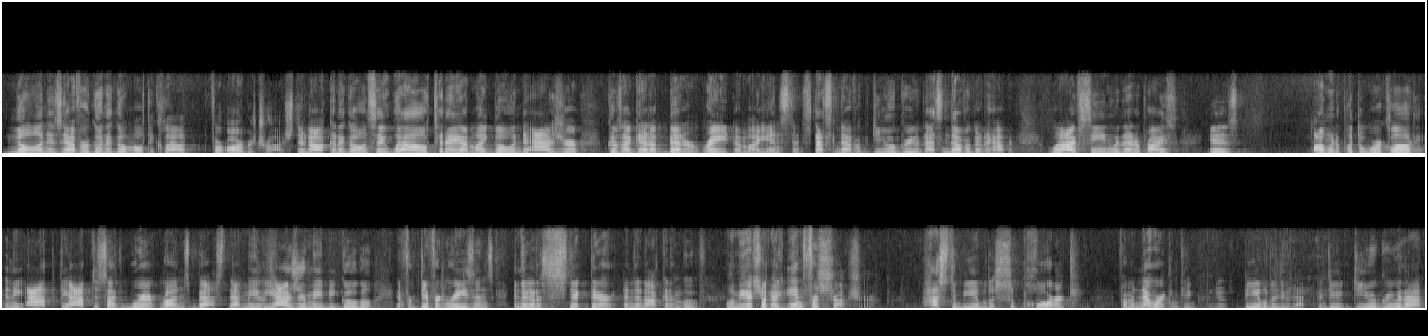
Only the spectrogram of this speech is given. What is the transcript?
No one is ever going to go multi-cloud for arbitrage. They're not going to go and say, well, today I might go into Azure because I get a better rate on my instance. That's never, do you agree with that's never going to happen? What I've seen with enterprise is I'm going to put the workload in the app. The app decides where it runs best. That may be Azure, may be Google, and for different reasons, and they're going to stick there and they're not going to move. Well, let me ask you but guys- the infrastructure has to be able to support, from a networking team, be able to do that. Do you, do you agree with that?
